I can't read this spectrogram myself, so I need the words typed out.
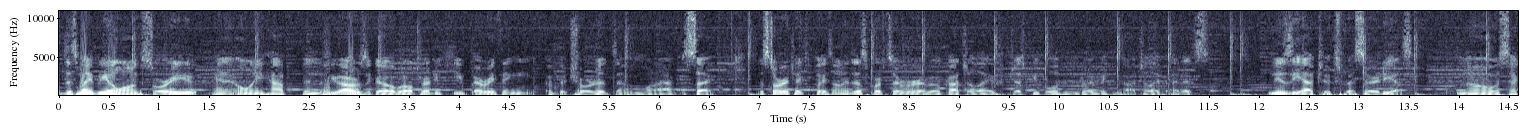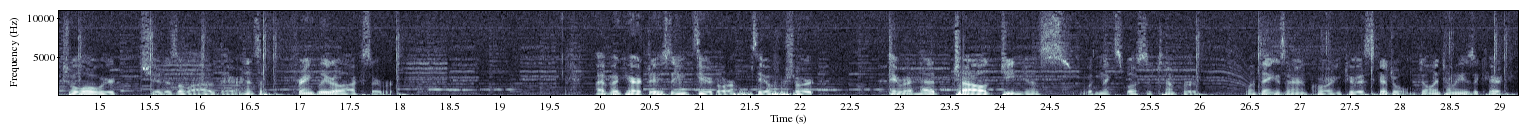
This might be a long story, and it only happened a few hours ago, but I'll try to keep everything a bit shorter than what I have to say. The story takes place on a Discord server about Gacha Life, just people who enjoy making Gacha Life edits. Use the app to express their ideas. No sexual or weird shit is allowed there, and it's a frankly relaxed server. I have a character who's named Theodore, Theo for short, a redhead child genius with an explosive temper when things aren't according to his schedule. The only time I use a character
